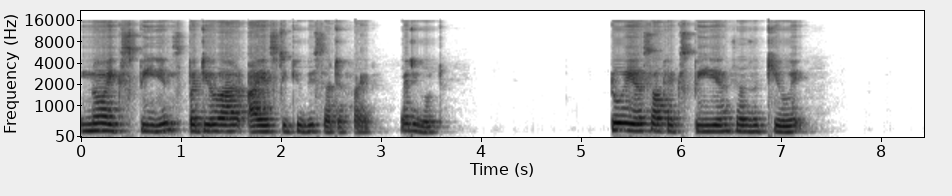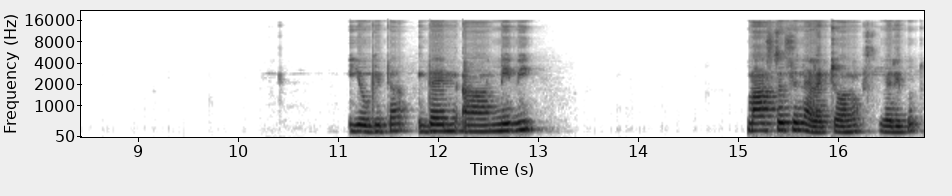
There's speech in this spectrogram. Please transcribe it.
No experience, but you are ISTQB certified. Very good. Two years of experience as a QA. Yogita. Then uh, Nivi. Masters in Electronics. Very good.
